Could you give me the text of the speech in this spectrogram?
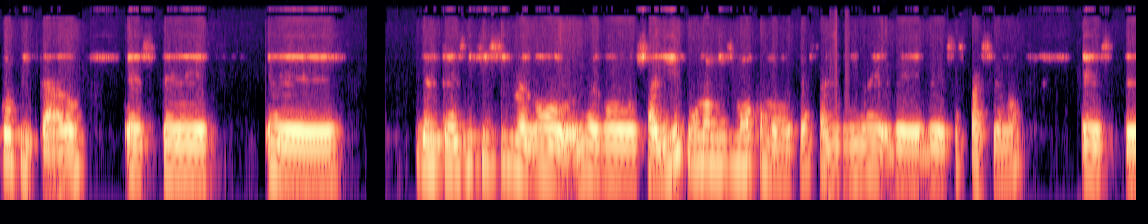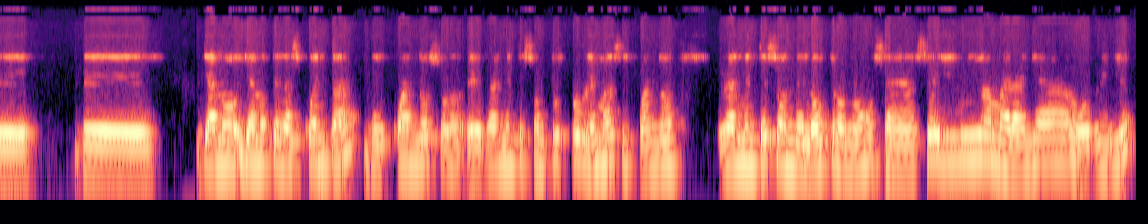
complicado, este, eh, del que es difícil luego, luego salir, uno mismo como mujer salir de, ese espacio, ¿no? Este, de, ya no, ya no te das cuenta de cuándo son, eh, realmente son tus problemas y cuándo realmente son del otro, ¿no? O sea, hace ahí una maraña horrible,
